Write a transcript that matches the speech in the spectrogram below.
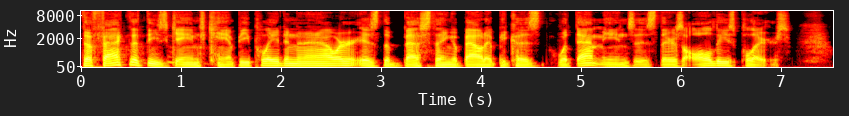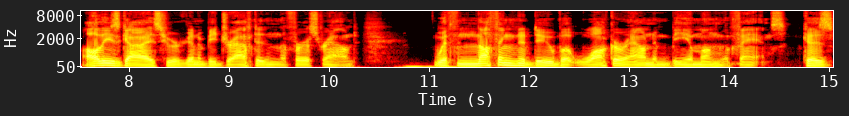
The fact that these games can't be played in an hour is the best thing about it because what that means is there's all these players, all these guys who are going to be drafted in the first round with nothing to do but walk around and be among the fans. Because,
